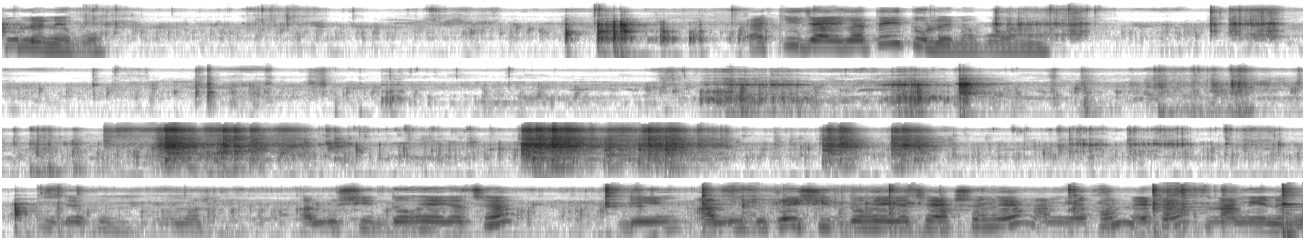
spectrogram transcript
তুলে নেব। একই জায়গাতেই তুলে নেব আমি। দেখুন, আমার আলু সিদ্ধ হয়ে গেছে, ডিম, আলু দুটোই সিদ্ধ হয়ে গেছে একসঙ্গে, আমি এখন এটা নামিয়ে নেব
